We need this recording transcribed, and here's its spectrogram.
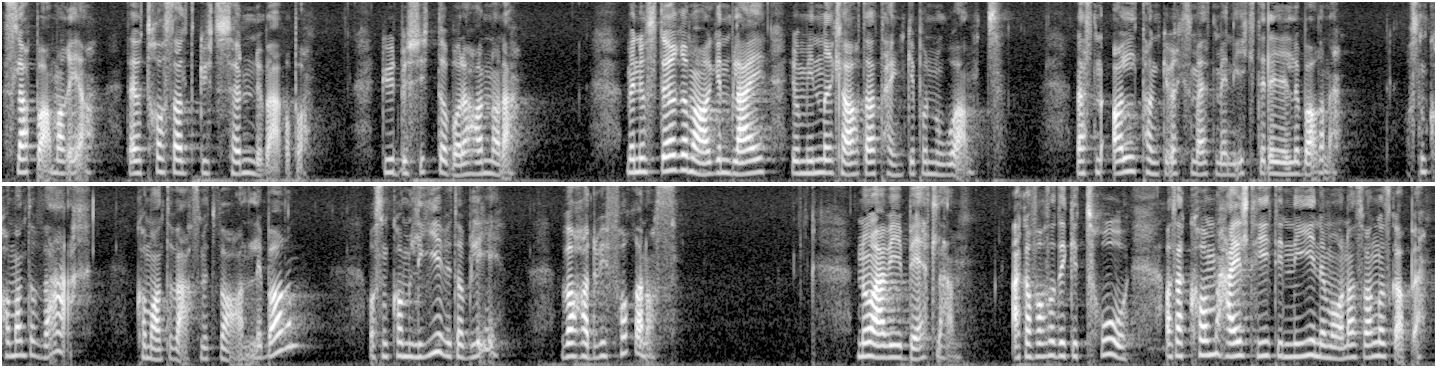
Slapp av, Maria. Det er jo tross alt Guds sønn du bærer på. Gud beskytter både han og deg. Men jo større magen ble, jo mindre klarte jeg å tenke på noe annet. Nesten all tankevirksomheten min gikk til det lille barnet. Åssen kom han til å være? Kom han til å være som et vanlig barn? Åssen kom livet til å bli? Hva hadde vi foran oss? Nå er vi i Betlehem. Jeg kan fortsatt ikke tro at jeg kom helt hit i niende måned av svangerskapet.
